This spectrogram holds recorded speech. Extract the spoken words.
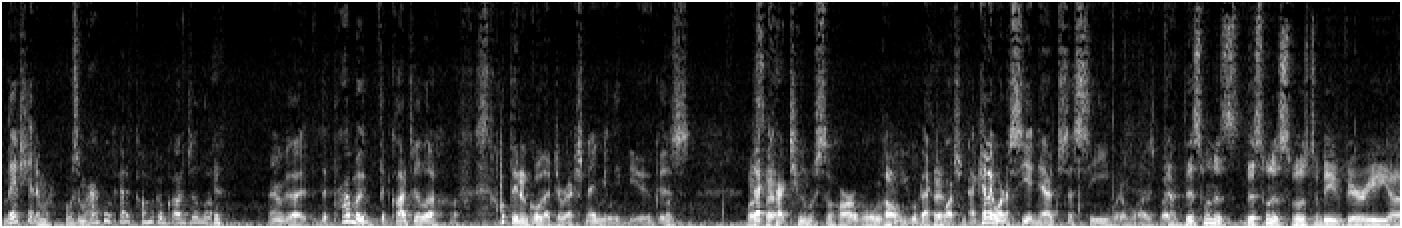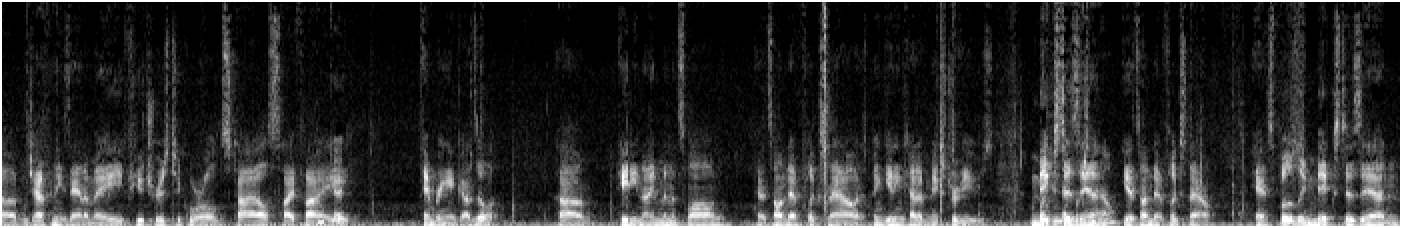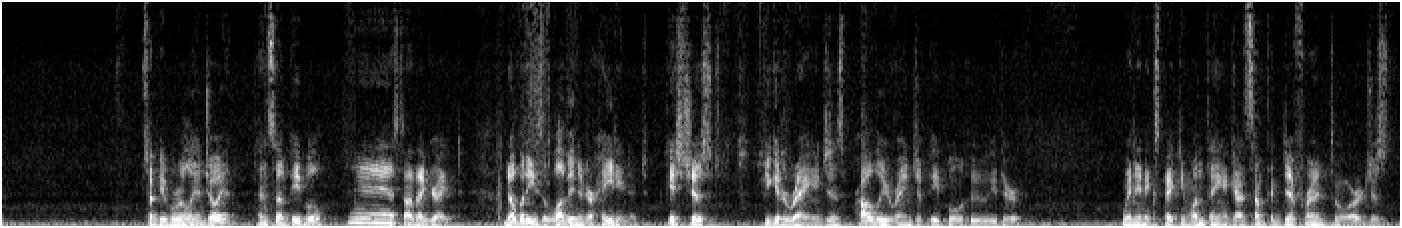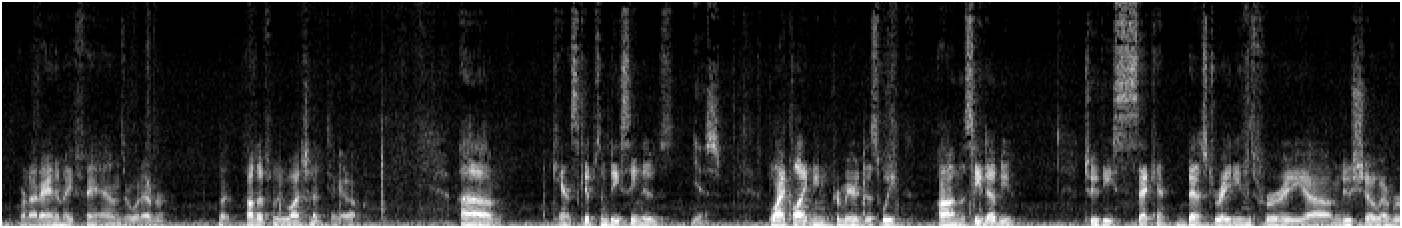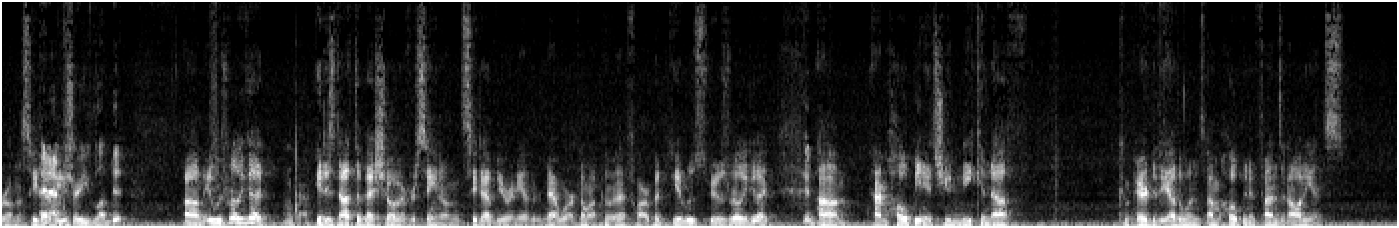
They actually had a was it Marvel had a comic of Godzilla. Yeah. I remember that. The problem with the Godzilla, I hope they don't go that direction. I really do because that, that? cartoon was so horrible. Oh, you go back and watch it. I kind of want to see it now just to see what it was. But God, this one is this one is supposed to be very um, Japanese anime, futuristic world style, sci-fi, Okay. and bring in Godzilla. Um, 89 minutes long, and it's on Netflix now, and it's been getting kind of mixed reviews. Mixed as in, now? yeah, it's on Netflix now, and supposedly mixed as in. Some people really enjoy it, and some people, eh, it's not that great. Nobody's loving it or hating it. It's just you get a range, and it's probably a range of people who either went in expecting one thing and got something different, or just we're not anime fans or whatever. But I'll definitely be watching it. check it out. Um, can't skip some DC news. Yes. Black Lightning premiered this week on the CW to the second best ratings for a um, new show ever on the CW. And I'm sure you loved it. Um, it was really good. Okay. It is not the best show I've ever seen on CW or any other network. I'm not going to go that far, but it was it was really good. Good. Um, I'm hoping it's unique enough compared to the other ones. I'm hoping it finds an audience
